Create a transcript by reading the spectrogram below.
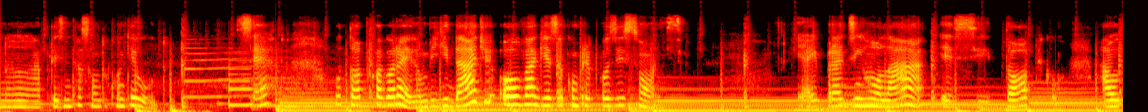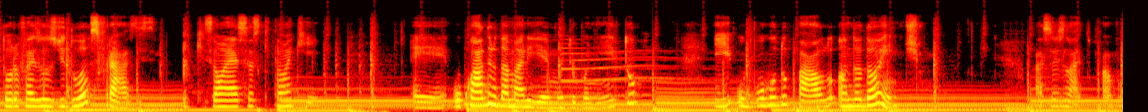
na apresentação do conteúdo certo? O tópico agora é ambiguidade ou vagueza com preposições. E aí, para desenrolar esse tópico, a autora faz uso de duas frases, que são essas que estão aqui. É, o quadro da Maria é muito bonito e o burro do Paulo anda doente. Passa o slide, por favor.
